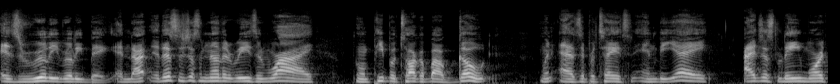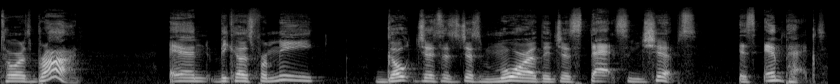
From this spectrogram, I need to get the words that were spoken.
is really, really big. And this is just another reason why when people talk about GOAT, when as it pertains to the NBA, I just lean more towards Bron. And because for me, GOAT just is just more than just stats and chips. It's impact.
